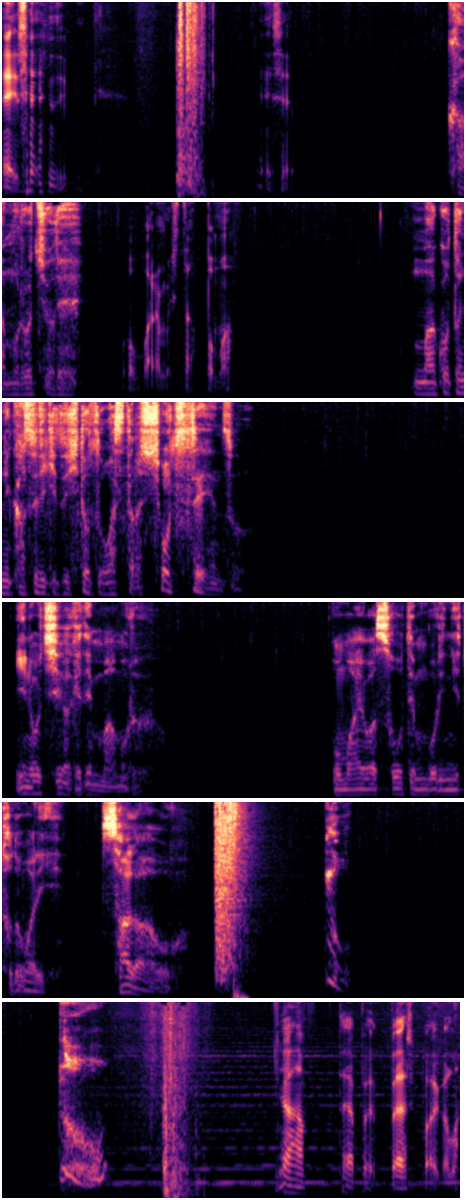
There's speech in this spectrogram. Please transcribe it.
Ei se... Ei se カムロ町で ole varmis tappamaan. 誠にかすり傷一つ負わせたら承知せえへんぞ命がけで守るお前は蒼天堀にとどまり佐川を Jaha, tää pä- pääsi paikalla.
